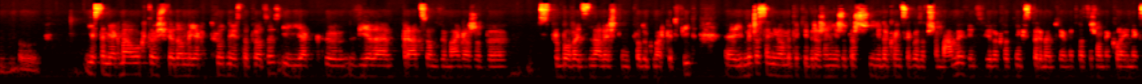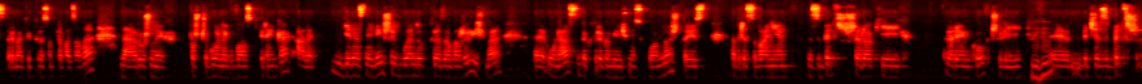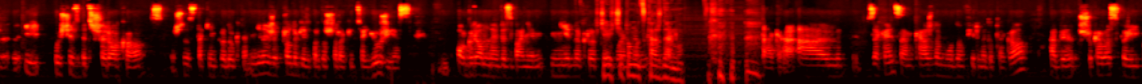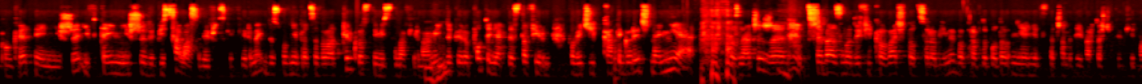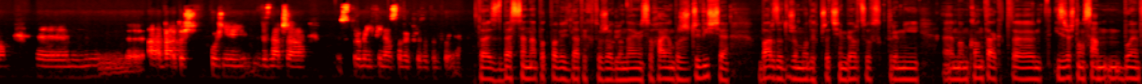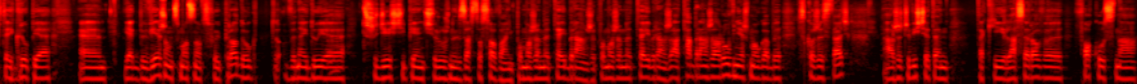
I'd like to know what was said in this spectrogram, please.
jestem jak mało kto świadomy, jak trudny jest to proces i jak y, wiele pracy on wymaga, żeby spróbować znaleźć ten produkt market fit. Y, my czasami mamy takie wrażenie, że też nie do końca go zawsze mamy, więc wielokrotnie eksperymentujemy. Teraz też mamy kolejne eksperymenty, które są prowadzone na różnych poszczególnych wąskich rynkach, ale jeden z największych błędów, które zauważyliśmy y, u nas, do którego mieliśmy skłonność, to jest adresowanie zbyt szerokich rynków, czyli mhm. Y, bycie zbyt i pójście zbyt szeroko z, z, takim produktem. Nie dość, że produkt jest bardzo szeroki, co już jest ogromnym wyzwaniem, niejednokrotnie. Chcieliście pomóc każdemu. Tak, a, a zachęcam każdą młodą firmę do tego, aby szukała swojej konkretnej niszy i w tej niszy wypisała sobie wszystkie firmy i dosłownie pracowała tylko z tymi 100 firmami. -hmm. Dopiero po tym, jak te 100 firm powie ci kategoryczne nie, to znaczy, że trzeba zmodyfikować to, co robimy, bo prawdopodobnie nie dostarczamy tej wartości tym firmom, a wartość później wyznacza strumień finansowy, który za tym płynie. To jest bezcenna podpowiedź dla tych, którzy oglądają i słuchają, bo rzeczywiście bardzo dużo młodych przedsiębiorców, z którymi e, mam kontakt e, i zresztą sam byłem w tej grupie, e, jakby wierząc mocno w swój produkt, wynajduje 35 różnych zastosowań. Pomożemy tej branży, pomożemy tej branży, a ta branża również mogłaby skorzystać, a rzeczywiście ten taki laserowy fokus na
